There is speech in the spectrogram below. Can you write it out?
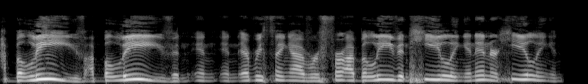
I believe, I believe in, in, in everything I've referred, I believe in healing and inner healing and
